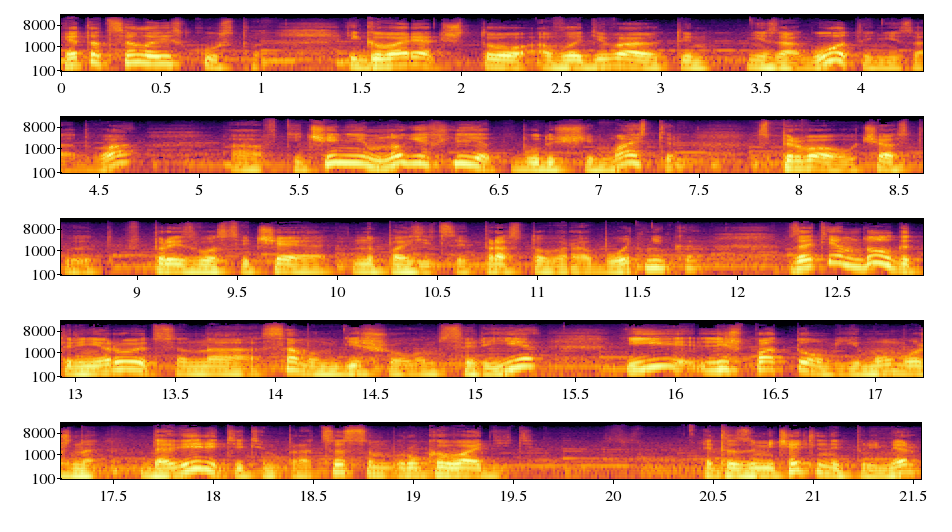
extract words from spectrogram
это целое искусство. И говорят, что овладевают им не за год и не за два, а в течение многих лет будущий мастер сперва участвует в производстве чая на позиции простого работника, затем долго тренируется на самом дешевом сырье, и лишь потом ему можно доверить этим процессам руководить. Это замечательный пример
